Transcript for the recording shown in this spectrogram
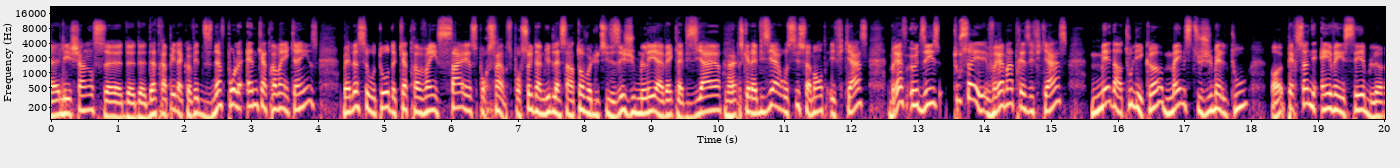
euh, les chances euh, de- de- d'attraper la COVID-19. Pour le N95, ben là, c'est autour de 96% C'est pour ça que dans le milieu de la santé, on va l'utiliser jumelé avec la visière, Ouais. parce que la visière aussi se montre efficace. Bref, eux disent, tout ça est vraiment très efficace, mais dans tous les cas, même si tu jumelles tout, euh, personne n'est invincible là,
